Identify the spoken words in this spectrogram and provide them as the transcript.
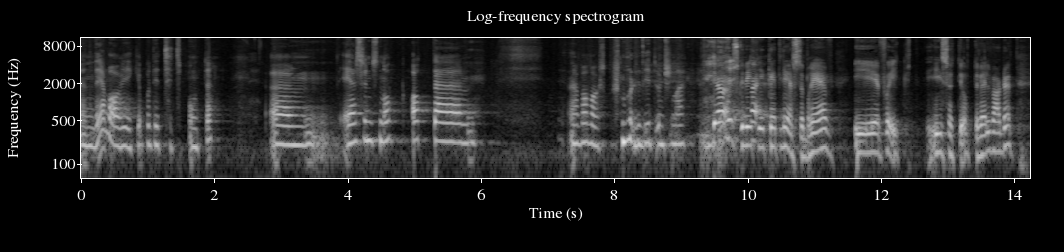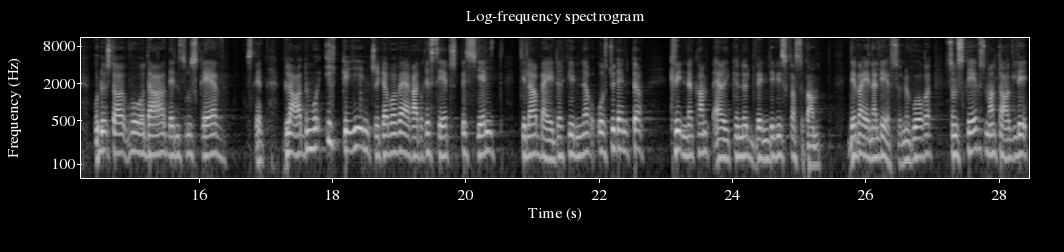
men det var vi ikke på det tidspunktet. Jeg syns nok at Hva var spørsmålet ditt? Unnskyld meg. Jeg husker vi fikk et lesebrev i, for, i 78, vel, var det, hvor, det stod, hvor da den som skrev, skrev Bladet må ikke gi inntrykk av å være adressert spesielt til arbeiderkvinner og studenter. Kvinnekamp er ikke nødvendigvis klassekamp. Det var en av leserne våre som skrev, som antagelig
